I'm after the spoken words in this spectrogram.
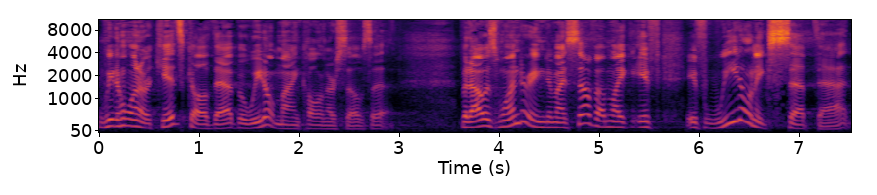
we don't want our kids called that, but we don't mind calling ourselves that. But I was wondering to myself, I'm like, if, if we don't accept that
